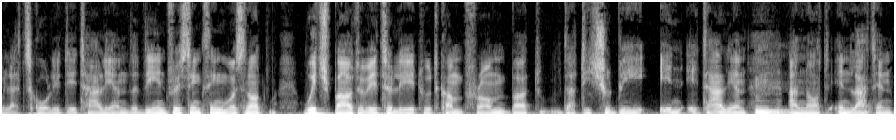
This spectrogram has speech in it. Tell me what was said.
let's call it Italian. The, the interesting thing was not which part of Italy it would come from, but that it should be in Italian mm-hmm. and not in Latin.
